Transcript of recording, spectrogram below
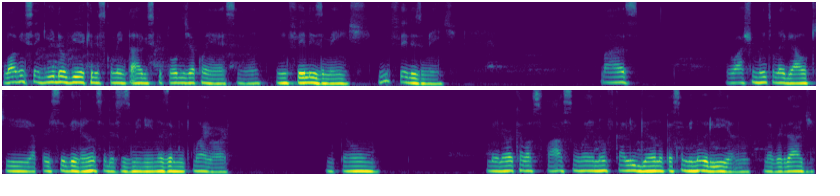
Logo em seguida eu vi aqueles comentários que todos já conhecem, né? Infelizmente, infelizmente. Mas eu acho muito legal que a perseverança dessas meninas é muito maior. Então, o melhor que elas façam é não ficar ligando para essa minoria, não é verdade?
